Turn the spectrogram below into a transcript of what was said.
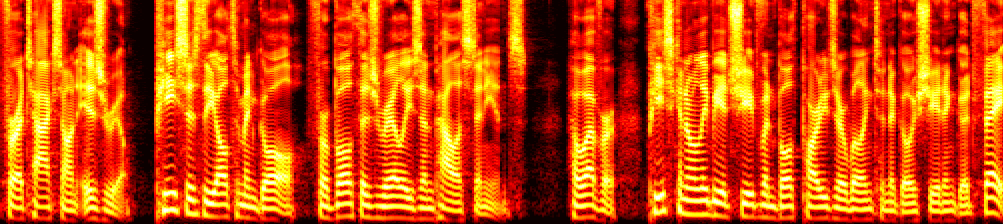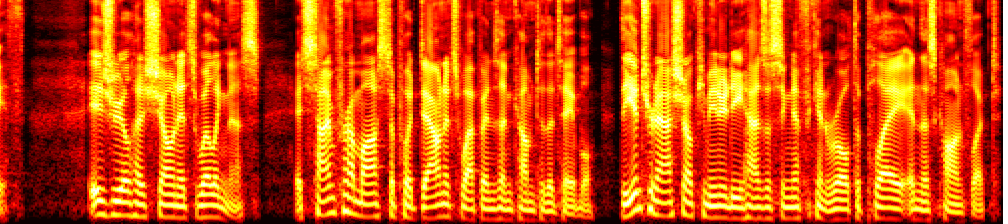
for attacks on Israel. Peace is the ultimate goal for both Israelis and Palestinians. However, peace can only be achieved when both parties are willing to negotiate in good faith. Israel has shown its willingness. It's time for Hamas to put down its weapons and come to the table. The international community has a significant role to play in this conflict.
